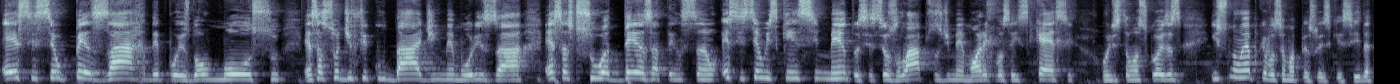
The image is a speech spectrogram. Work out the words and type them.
esse seu pesar depois do almoço, essa sua dificuldade em memorizar, essa sua desatenção, esse seu esquecimento, esses seus lapsos de memória que você esquece onde estão as coisas. Isso não é porque você é uma pessoa esquecida,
